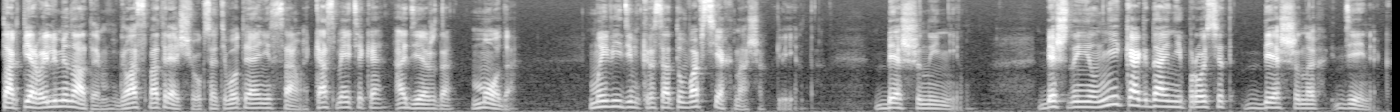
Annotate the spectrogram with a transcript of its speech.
Так, первые иллюминаты. Глаз смотрящего. Кстати, вот и они самые. Косметика, одежда, мода. Мы видим красоту во всех наших клиентах. Бешеный Нил. Бешеный Нил никогда не просит бешеных денег.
